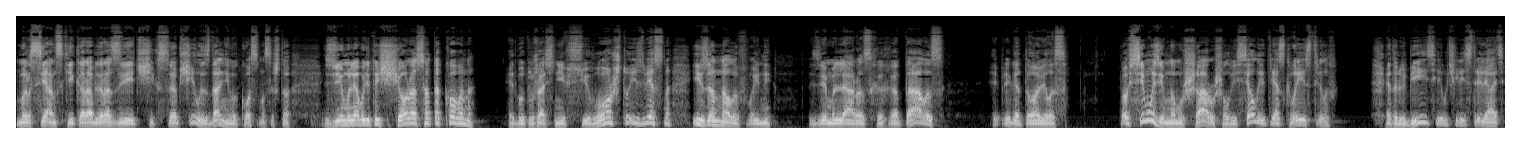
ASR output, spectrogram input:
марсианский корабль-разведчик сообщил из дальнего космоса, что Земля будет еще раз атакована. Это будет ужаснее всего, что известно из аналов войны. Земля расхохоталась и приготовилась. По всему земному шару шел веселый треск выстрелов. Это любители учились стрелять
